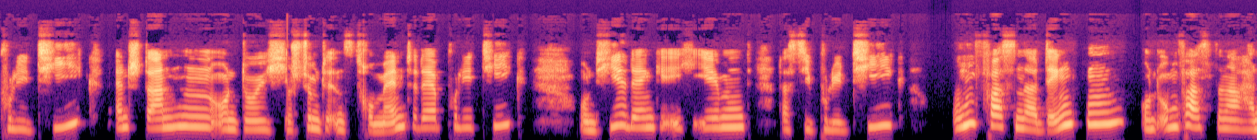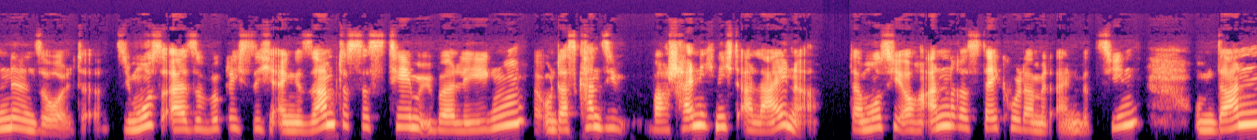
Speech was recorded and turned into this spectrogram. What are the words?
Politik entstanden und durch bestimmte Instrumente der Politik. Und hier denke ich eben, dass die Politik umfassender denken und umfassender handeln sollte. Sie muss also wirklich sich ein gesamtes System überlegen und das kann sie wahrscheinlich nicht alleine. Da muss sie auch andere Stakeholder mit einbeziehen, um dann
